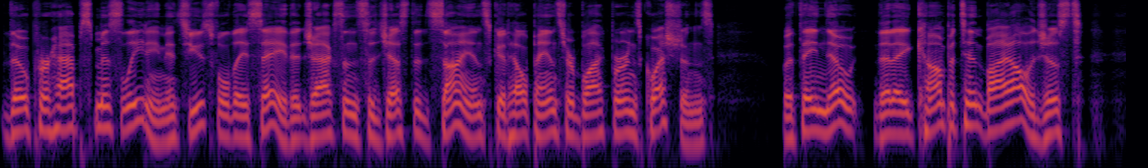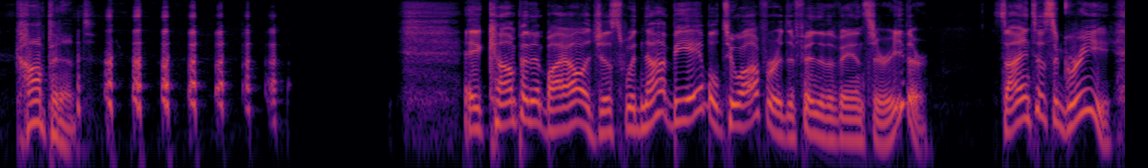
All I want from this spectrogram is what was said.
though perhaps misleading. It's useful, they say, that Jackson suggested science could help answer Blackburn's questions, but they note that a competent biologist, competent. a competent biologist would not be able to offer a definitive answer either. Scientists agree.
